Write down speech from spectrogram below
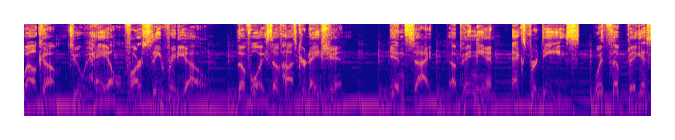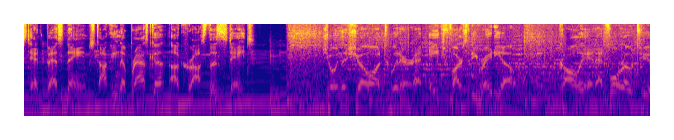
Welcome to Hail Varsity Radio, the voice of Husker Nation. Insight, opinion, expertise, with the biggest and best names talking Nebraska across the state. Join the show on Twitter at HVarsity Radio. Call in at 402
